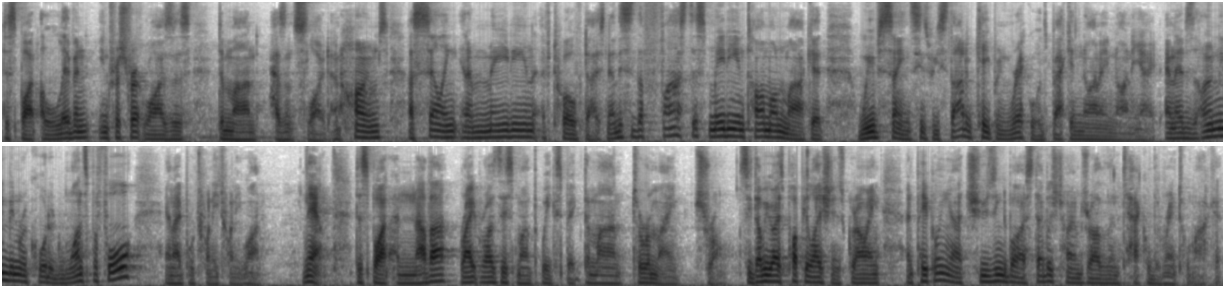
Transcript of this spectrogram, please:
Despite 11 interest rate rises, demand hasn't slowed, and homes are selling in a median of 12 days. Now, this is the fastest median time on market we've seen since we started keeping records back in 1998, and it has only been recorded once before in April 2021. Now, despite another rate rise this month, we expect demand to remain strong. See, WA's population is growing and people are choosing to buy established homes rather than tackle the rental market.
